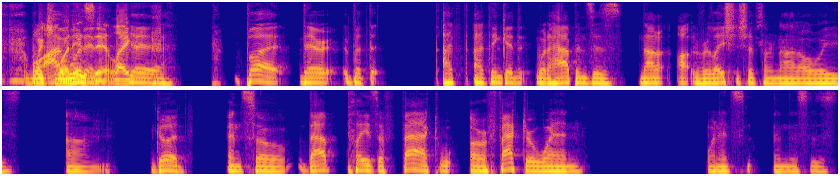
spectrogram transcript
which I one is it? Like, yeah, yeah. But there, but the, I, I think it. What happens is not uh, relationships are not always um good, and so that plays a fact or a factor when, when it's and this is,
